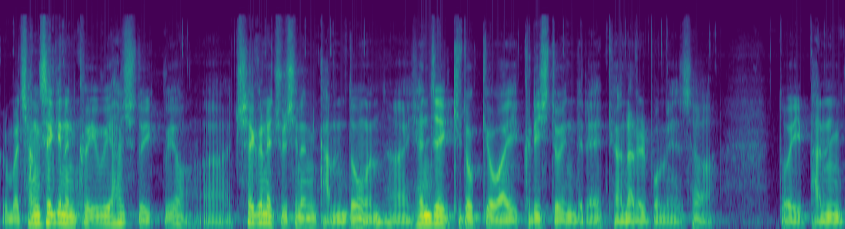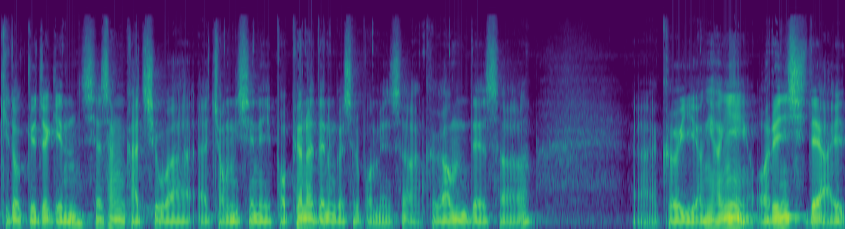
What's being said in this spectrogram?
그리고 뭐 장세기는 그 이후에 할 수도 있고요. 어, 최근에 주시는 감동은 어, 현재 기독교와의 그리스도인들의 변화를 보면서 또 이 반기독교적인 세상 가치와 정신이 보편화되는 것을 보면서 그 가운데서 어, 그 영향이 어린 시대 아이,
